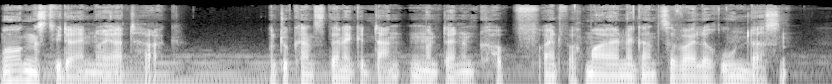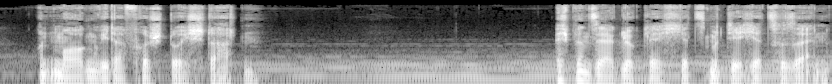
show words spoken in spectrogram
morgen ist wieder ein neuer Tag und du kannst deine Gedanken und deinen Kopf einfach mal eine ganze Weile ruhen lassen und morgen wieder frisch durchstarten. Ich bin sehr glücklich, jetzt mit dir hier zu sein,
